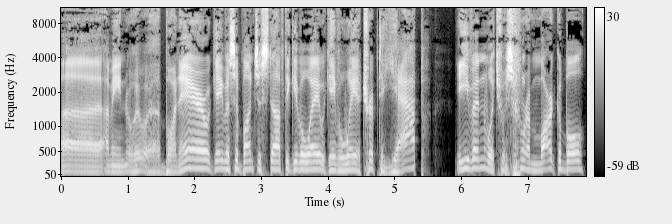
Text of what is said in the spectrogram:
Uh, I mean, uh, Bonaire gave us a bunch of stuff to give away. We gave away a trip to Yap, even, which was remarkable.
